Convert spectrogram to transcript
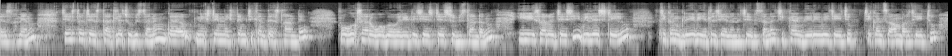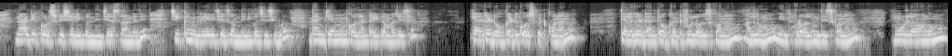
చేస్తాను నేను. చేస్తా చేస్తే అట్లే చూపిస్తాను. ఇంకా next time next time chicken తెస్తా అంటే ఒక్కొక్కసారి ఒక్కొక్క వెరైటీ చేసి చేసి చూపిస్తా ఉంటాను ఈసారి వచ్చేసి విలేజ్ స్టైల్ చికెన్ గ్రేవీ ఎట్లా చేయాలని చూపిస్తాను. చికెన్ గ్రేవీ చేయొచ్చు చికెన్ సాంబార్ చేయొచ్చు. నాటి కూడా స్పెషల్ ఇప్పుడు నేను చేస్తా ఉండేది. చికెన్ గ్రేవీ చేసాం దీనికి వచ్చేసి ఇప్పుడు. దానికి ఏమేమి కావాలంటే ఐటమ్ వచ్చేసి ఎర్రగడ్డ ఒక గడ్డ కోసి పెట్టుకున్నాను. తెల్లగడ్డ అంతే ఒక ఫుల్ వలుసుకున్నాను అల్లము ఇంత అల్లం తీసుకున్నాను. మూడు లవంగము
